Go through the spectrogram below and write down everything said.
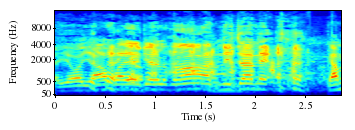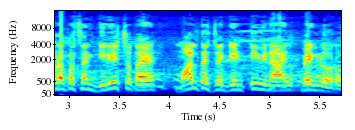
ಅಯ್ಯೋ ಯಾವ ಬಾಯಾಗ ಹೇಳ್ದೋ ಅದು ನಿಜಾನೇ. ಕ್ಯಾಮ್ರಾ ಪರ್ಸನ್ ಗಿರೀಶ್ ಜೊತೆ ಮಾಲ್ತೇಶ್ ಜಗ್ಗಿನ್ ಟಿವಿ ನೈನ್ ಬೆಂಗಳೂರು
